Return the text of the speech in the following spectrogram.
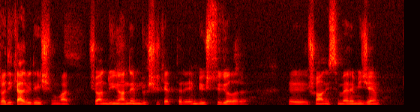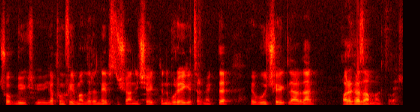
radikal bir değişim var. Şu an dünyanın en büyük şirketleri, en büyük stüdyoları, e, şu an isim veremeyeceğim çok büyük e, yapım firmalarının hepsi şu an içeriklerini buraya getirmekte ve bu içeriklerden para kazanmaktalar.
